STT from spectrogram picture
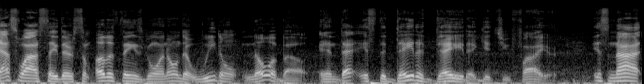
That's why I say there's some other things going on that we don't know about. And that it's the day to day that gets you fired. It's not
